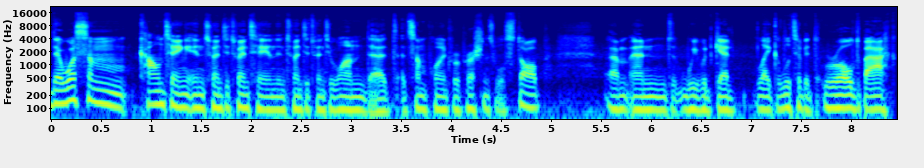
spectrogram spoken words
there was some counting in 2020 and in 2021 that at some point repressions will stop. Um, and we would get like a little bit rolled back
